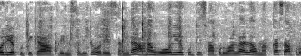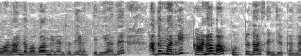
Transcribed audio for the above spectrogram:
ஓரியோ குட்டிக்கா அப்படின்னு சொல்லிட்டு ஒரே சண்டை. ஆனால் ஓரியோ குட்டி சாப்பிடுவாளா இல்லை அவங்க அக்கா சாப்பிடுவாளா அந்த வவா மீனுன்றது எனக்கு தெரியாது. அதை மாதிரி கனவா புட்டு தான் செஞ்சுருக்கேங்க.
